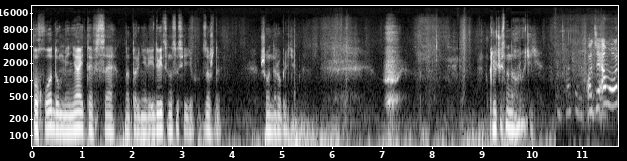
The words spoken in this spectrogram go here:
по ходу міняйте все на турнірі. І дивіться на сусідів завжди. Що вони роблять. Включусь на нагородженні. Отже, Амур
